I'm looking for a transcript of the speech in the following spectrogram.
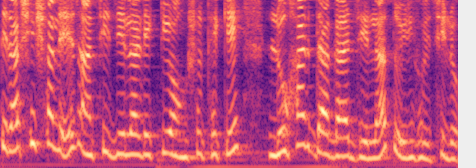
তিরাশি সালে রাঁচি জেলার একটি অংশ থেকে লোহারদাগা জেলা তৈরি হয়েছিল।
